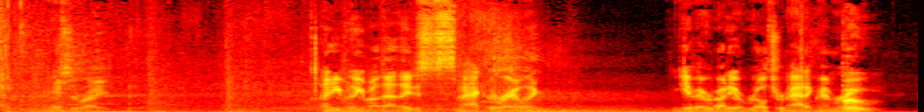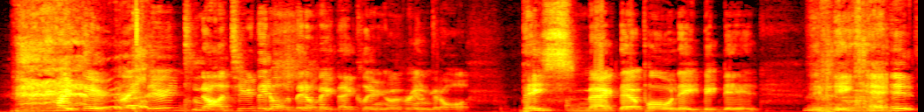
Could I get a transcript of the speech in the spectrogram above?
I guess you're right. I didn't even think about that. They just smack the railing and give everybody a real traumatic memory. Boom. Right there, right there. Nah, dude, they don't. They don't make that clearing of the railing at all. They smack that pole and they big dead. They big dead.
